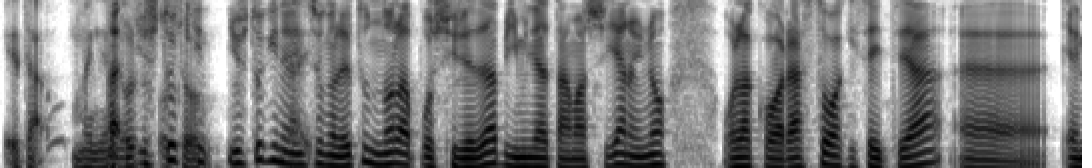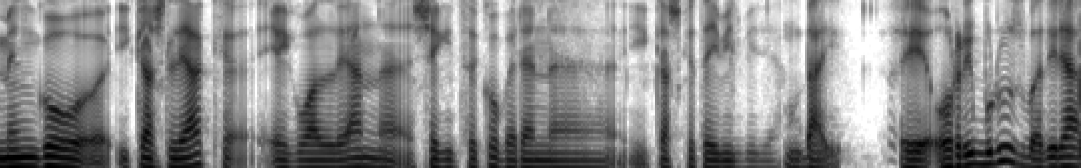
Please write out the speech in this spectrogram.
Eta, baina ba, oso... Justuki nahi bai. galetu, nola posire da, 2008an, oino, olako arazoak izaitea, eh, hemengo ikasleak egualdean eh, segitzeko beren eh, ikasketa ibilbidea. Bai, e, horri buruz, badira,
